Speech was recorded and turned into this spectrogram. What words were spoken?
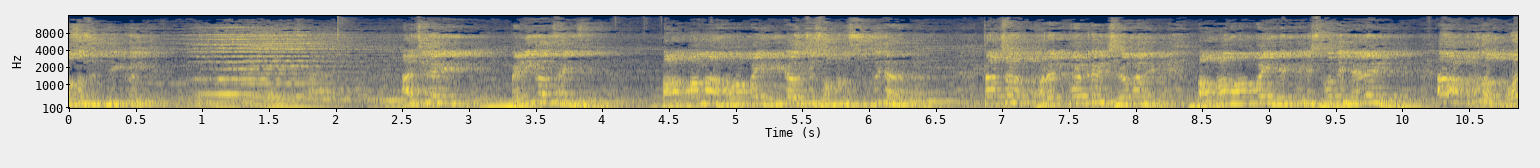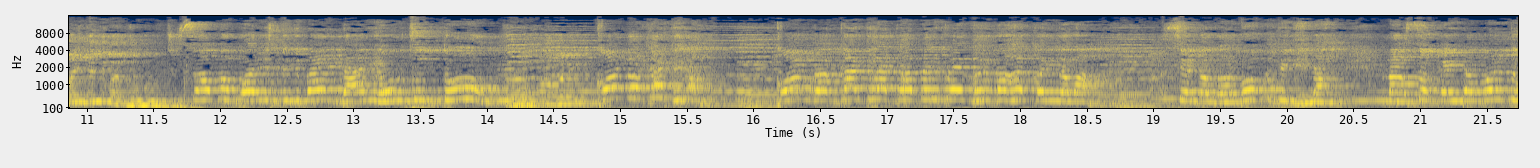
অথচ ঠিকই আজকাল মেডিকাল সাইন্সে বাপা মা হওয়া পাই এইটা হচ্ছে সবুজ সুবিধা হবে তাছাড়া ঘরের কোর্টের ঝিওমানে বাপা মা পাই এমনি নিষ্পতি নেলেনি আপনি তো পরিস্থিতি বাধ্য করছে সব পরিস্থিতি পাই দায়ী হচ্ছে তো কোন দরকার ছিল কোন দরকার ছিল কাবেল কই ঘর বাহার করি দবা সে তো গর্ভবতী ছিল মাস কইটা পরে তো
